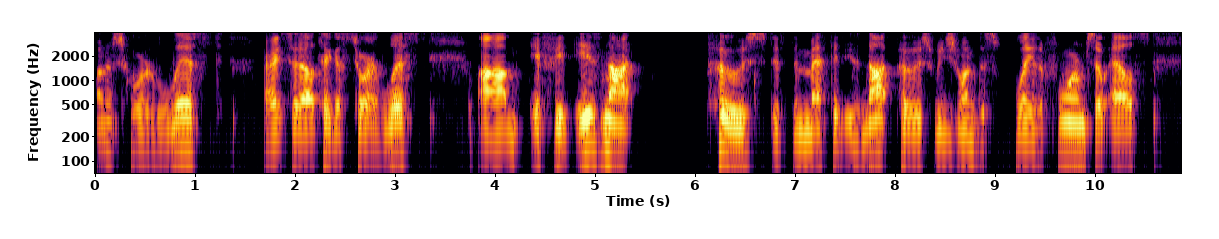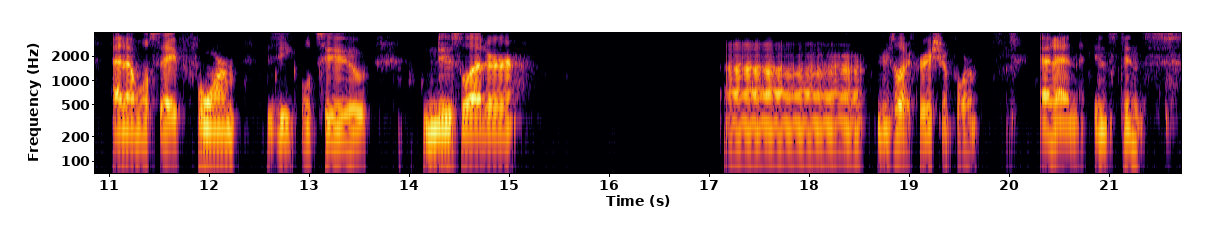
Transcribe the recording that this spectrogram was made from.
underscore list. Alright, so that'll take us to our list. Um, if it is not post, if the method is not post, we just want to display the form, so else and then we'll say form is equal to newsletter uh, newsletter creation form. And then instance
